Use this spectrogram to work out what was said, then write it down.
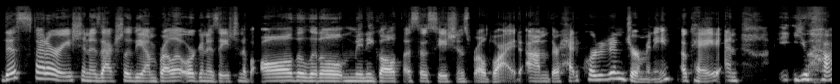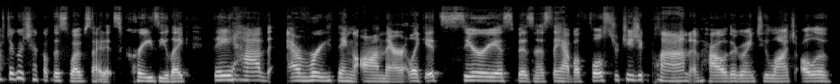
this federation is actually the umbrella organization of all the little mini golf associations worldwide. Um, they're headquartered in Germany. Okay, and you have to go check out this website. It's crazy. Like they have everything on there. Like it's serious business. They have a full strategic plan of how they're going to launch all of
